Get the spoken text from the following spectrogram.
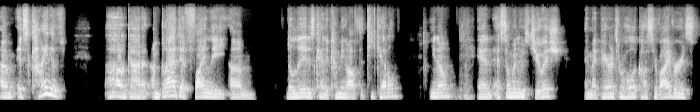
um, it's kind of oh god, I'm glad that finally um, the lid is kind of coming off the tea kettle, you know. And as someone who's Jewish, and my parents were Holocaust survivors,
